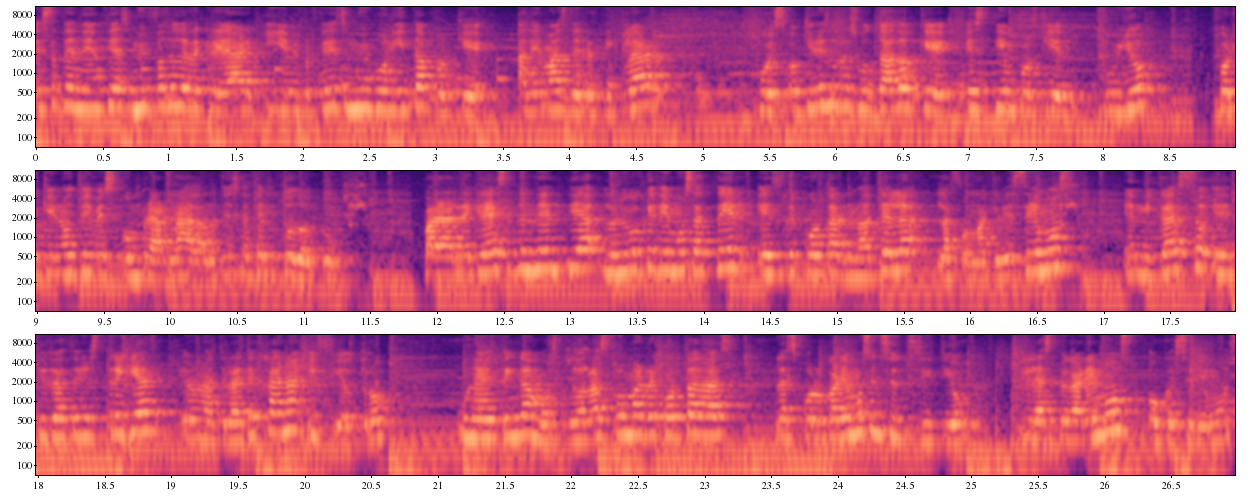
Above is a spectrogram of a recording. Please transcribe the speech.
esta tendencia es muy fácil de recrear y a mi parecer es muy bonita porque además de reciclar, pues obtienes un resultado que es 100% tuyo porque no debes comprar nada, lo tienes que hacer todo tú. Para recrear esta tendencia, lo único que debemos hacer es recortar una tela la forma que deseemos. En mi caso, he decidido hacer estrellas en una tela tejana y fieltro. Una vez tengamos todas las formas recortadas, las colocaremos en su sitio y las pegaremos o coseremos.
